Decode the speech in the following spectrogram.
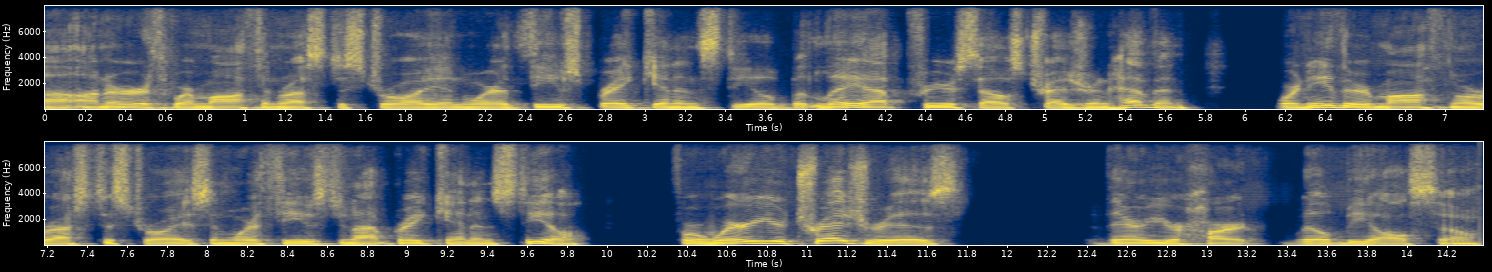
uh, on earth, where moth and rust destroy, and where thieves break in and steal, but lay up for yourselves treasure in heaven, where neither moth nor rust destroys, and where thieves do not break in and steal. For where your treasure is, there your heart will be also."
